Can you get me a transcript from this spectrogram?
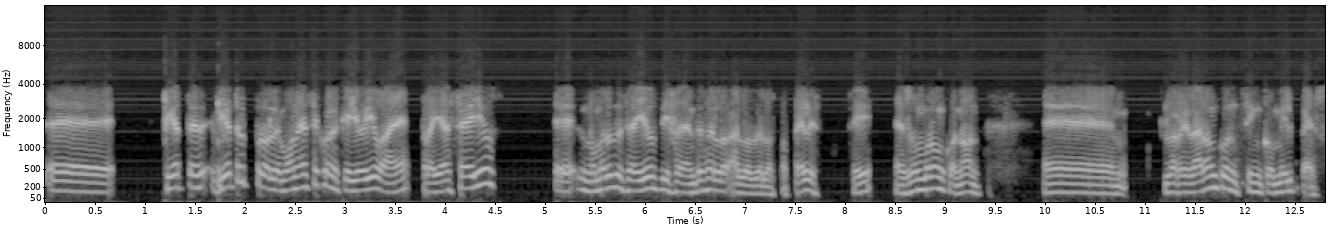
Eh, fíjate, fíjate el problemón ese con el que yo iba, ¿eh? Traía sellos, eh, números de sellos diferentes a, lo- a los de los papeles, ¿sí? Es un bronconón. Eh, lo arreglaron con cinco mil pesos.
